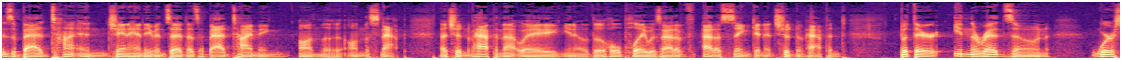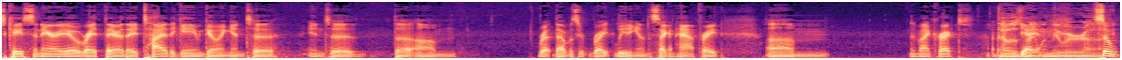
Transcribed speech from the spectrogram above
is a bad time, and Shanahan even said that's a bad timing on the on the snap. That shouldn't have happened that way. You know, the whole play was out of out of sync, and it shouldn't have happened. But they're in the red zone. Worst case scenario, right there, they tie the game going into into the um. re- That was right leading into the second half, right? Um, am I correct? That was Yeah, right yeah. when they were uh, So-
